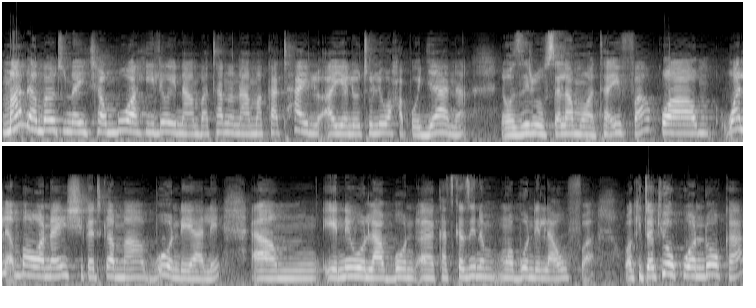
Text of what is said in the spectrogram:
Mada ambayo tunaichambua hii leo inaambatana na makataa yaliyotolewa hapo jana na Waziri wa Usalama wa Taifa kwa wale ambao wanaishi katika mabonde yale, um, eneo la bon, uh, kaskazini mwa bonde la Ufa wakitakiwa kuondoka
